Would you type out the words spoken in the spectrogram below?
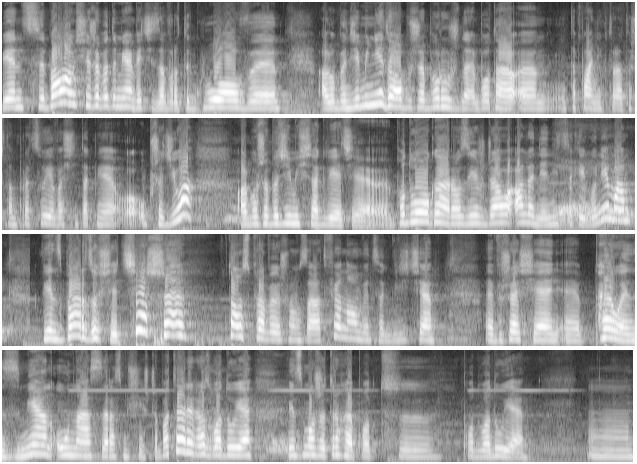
Więc bałam się, że będę miała, wiecie, zawroty głowy, albo będzie mi niedobrze, bo różne, bo ta, ta pani, która też tam pracuje, właśnie tak mnie uprzedziła, albo że będzie mi się tak, wiecie, podłoga rozjeżdżała, ale nie, nic takiego nie mam. Więc bardzo się cieszę. Tą sprawę już mam załatwioną, więc jak widzicie, wrzesień e, pełen zmian u nas. Zaraz mi się jeszcze bateria rozładuje, więc może trochę pod, y, podładuję mm,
